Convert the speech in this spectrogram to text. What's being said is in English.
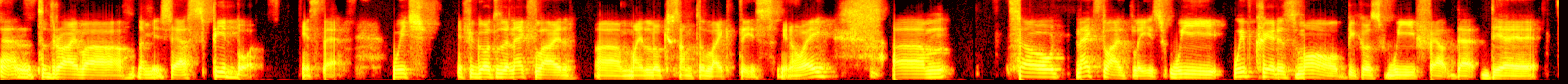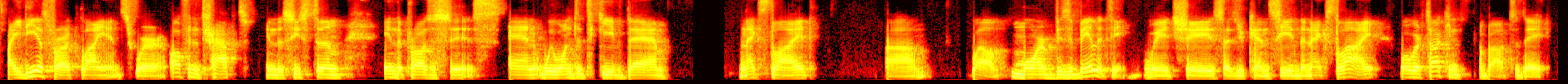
and to drive a let me say a speedboat instead, which if you go to the next slide, uh, might look something like this, in a way. Um, so next slide, please. We, we've created small because we felt that the ideas for our clients were often trapped in the system, in the processes, and we wanted to give them, next slide, um, well, more visibility, which is, as you can see in the next slide, what we're talking about today.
